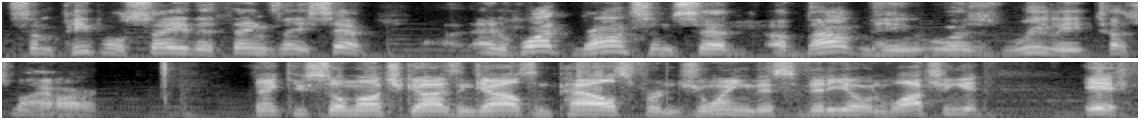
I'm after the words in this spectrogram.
some people say the things they said. And what Bronson said about me was really touched my heart. Thank you so much, guys and gals and pals, for enjoying this video and watching it. If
